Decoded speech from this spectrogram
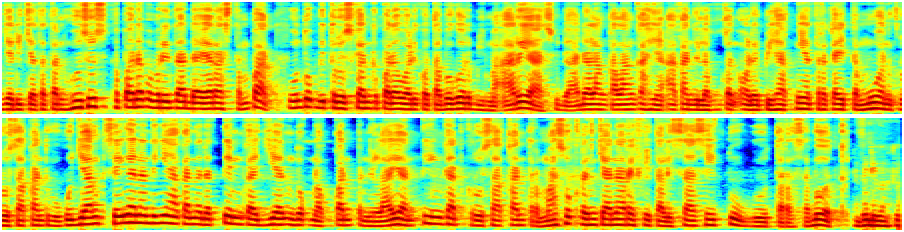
menjadi catatan khusus kepada pemerintah daerah setempat untuk diteruskan kepada Wali Kota Bogor Bima Arya. Sudah ada langkah-langkah yang akan dilakukan oleh pihaknya terkait temuan kerusakan Tugu Kujang sehingga nantinya akan ada tim kajian untuk melakukan penilaian tingkat kerusakan termasuk rencana revitalisasi Tugu tersebut. Tapi di waktu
